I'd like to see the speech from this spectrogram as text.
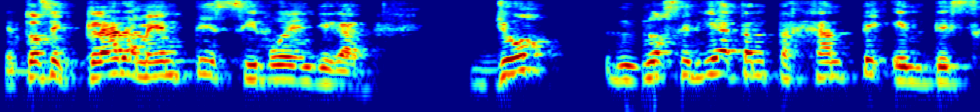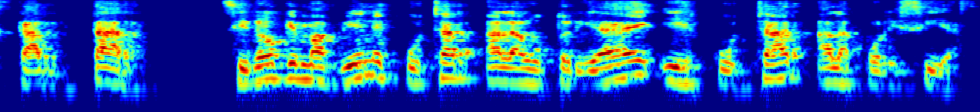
Entonces, claramente sí pueden llegar. Yo no sería tan tajante en descartar, sino que más bien escuchar a las autoridades y escuchar a las policías.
